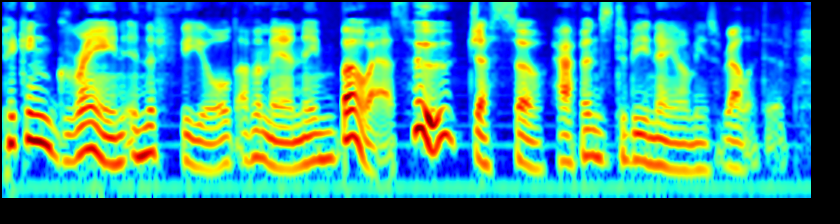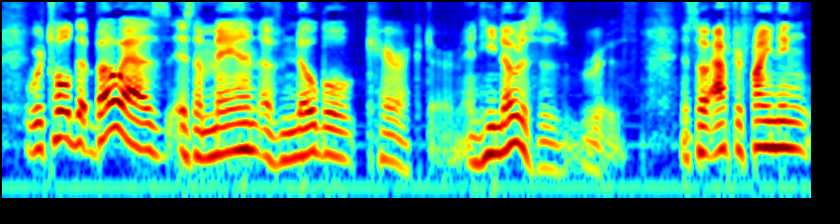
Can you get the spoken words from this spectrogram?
picking grain in the field of a man named Boaz, who just so happens to be Naomi's relative. We're told that Boaz is a man of noble character, and he notices Ruth. And so, after finding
